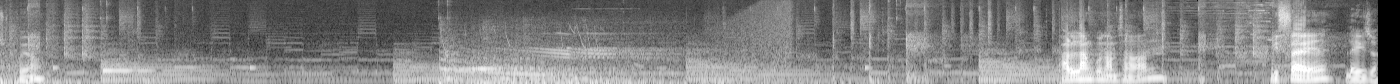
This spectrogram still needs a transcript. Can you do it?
좋고요. 반란구 남선 미사일 레이저.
